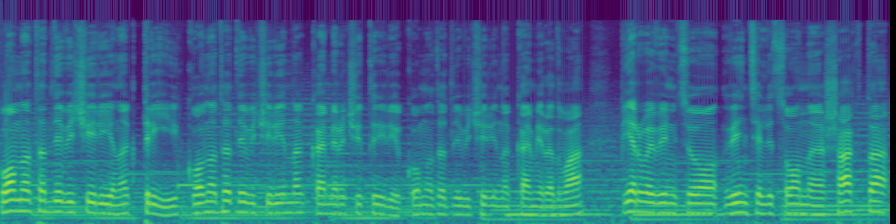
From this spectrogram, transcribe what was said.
комната для вечеринок 3, комната для вечеринок камера 4, комната для вечеринок камера 2, первая вентиляционная шахта,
